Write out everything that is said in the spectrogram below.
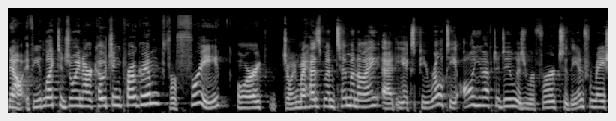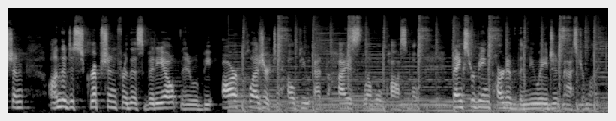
Now, if you'd like to join our coaching program for free or join my husband Tim and I at eXp Realty, all you have to do is refer to the information on the description for this video, and it would be our pleasure to help you at the highest level possible. Thanks for being part of the New Agent Mastermind.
